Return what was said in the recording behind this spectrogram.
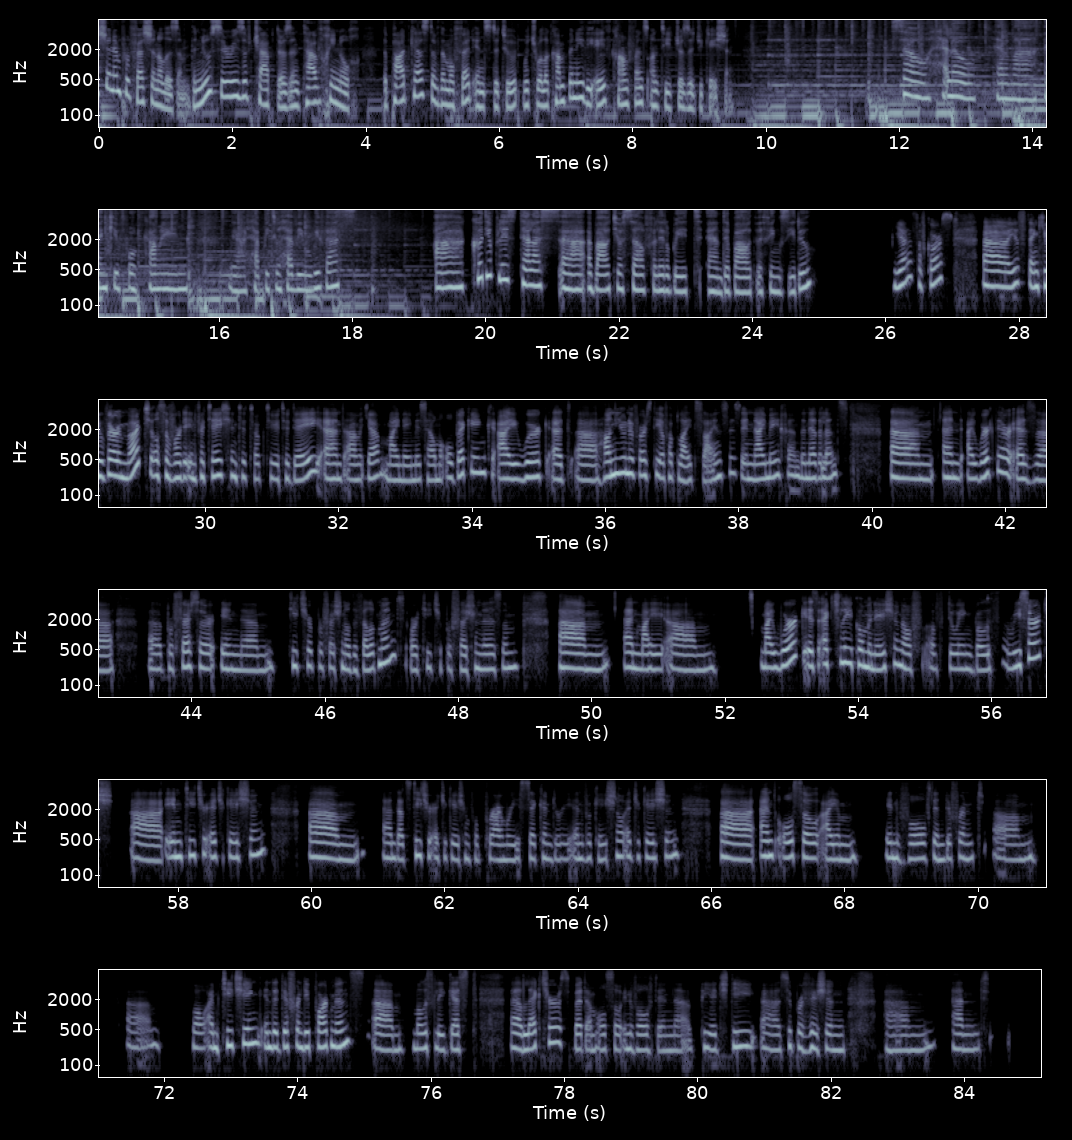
Passion and Professionalism, the new series of chapters in Tav Chinuch, the podcast of the Mofet Institute, which will accompany the 8th Conference on Teachers Education. So, hello, Helma. Thank you for coming. We are happy to have you with us. Uh, could you please tell us uh, about yourself a little bit and about the things you do? Yes, of course. Uh, yes, thank you very much also for the invitation to talk to you today. And um, yeah, my name is Helma Oolbekkink. I work at uh, Han University of Applied Sciences in Nijmegen, the Netherlands. Um, and I work there as a, a professor in um, teacher professional development or teacher professionalism. Um, and my um, my work is actually a combination of of doing both research uh, in teacher education. Um, and that's teacher education for primary, secondary, and vocational education. Uh, and also, I am involved in different um, um, well, I'm teaching in the different departments, um, mostly guest uh, lectures, but I'm also involved in uh, PhD uh, supervision um, and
